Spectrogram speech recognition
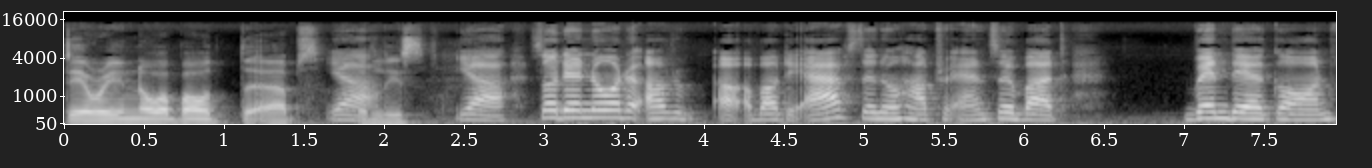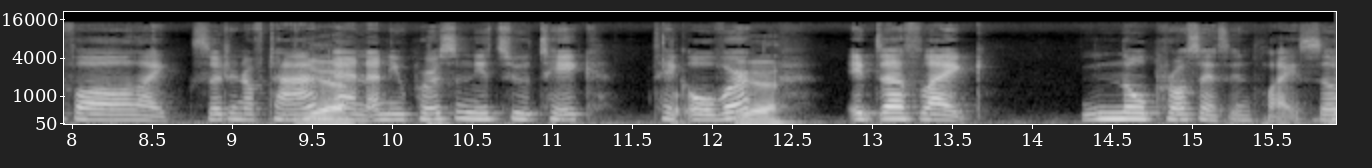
they already know about the apps Yeah. at least Yeah, so they know the, uh, about the apps. They know how to answer, but when they're gone for like certain of time Yeah. and a new person needs to take take over, yeah it just like no process in place so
